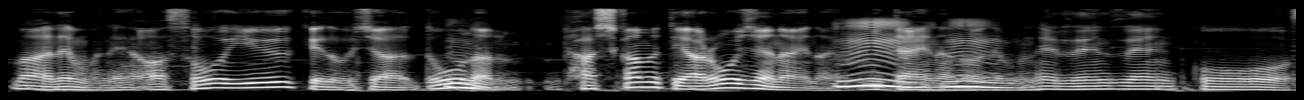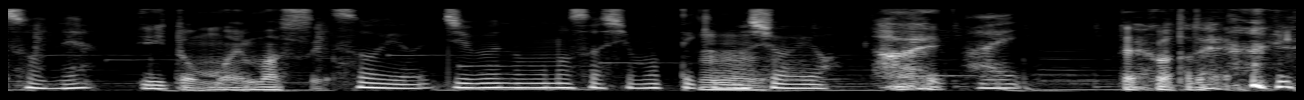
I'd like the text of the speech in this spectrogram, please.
まあでもねあそう言うけどじゃあどうなの、確かめてやろうじゃないの、うんみたいなのでもね全然こそうねういいと思いますよ。そうよ自分の物差し持ってきましょうよ。はいはいということではい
